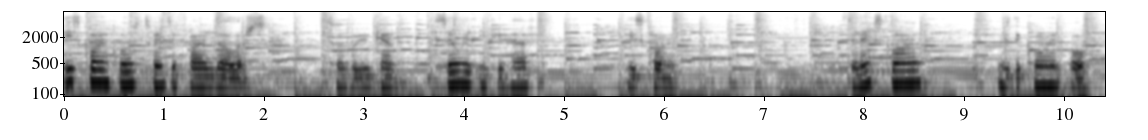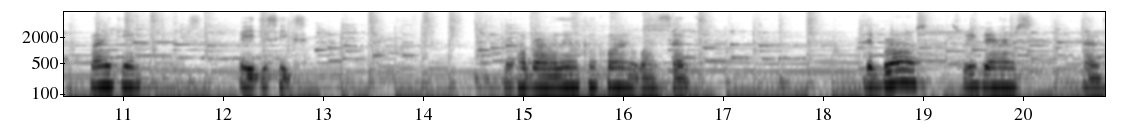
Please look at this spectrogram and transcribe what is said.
This coin costs $25, so you can sell it if you have this coin. The next coin is the coin of 1986. The Abraham Lincoln coin 1 cent. The bronze 3 grams and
